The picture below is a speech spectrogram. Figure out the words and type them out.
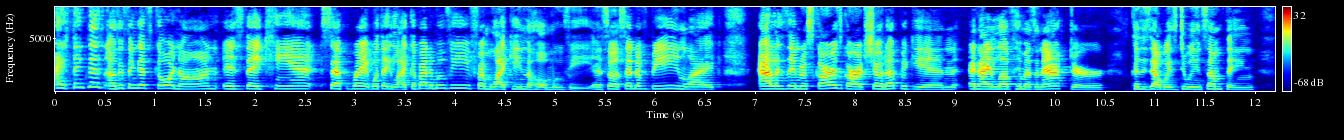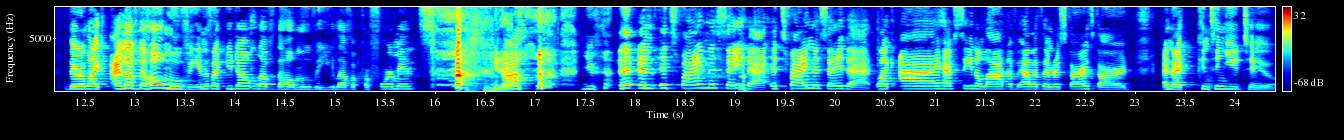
I think the other thing that's going on is they can't separate what they like about a movie from liking the whole movie. And so instead of being like Alexander Skarsgård showed up again and I love him as an actor because he's always doing something, they're like, I love the whole movie. And it's like, you don't love the whole movie. You love a performance. Yeah. Um, you and it's fine to say that. It's fine to say that. Like I have seen a lot of Alexander Skarsgård and I continue to.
